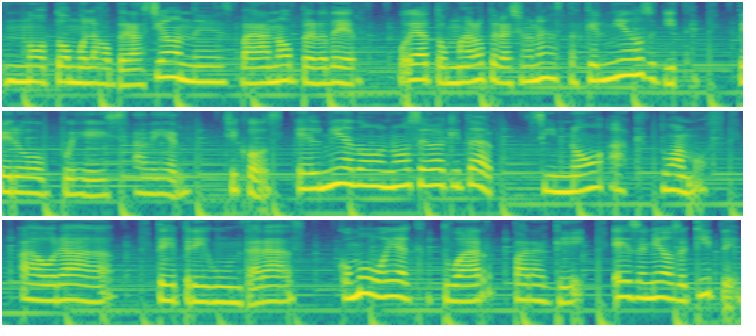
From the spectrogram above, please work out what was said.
no tomo las operaciones para no perder. Voy a tomar operaciones hasta que el miedo se quite. Pero pues, a ver, chicos, el miedo no se va a quitar si no actuamos. Ahora te preguntarás, ¿cómo voy a actuar para que ese miedo se quite?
